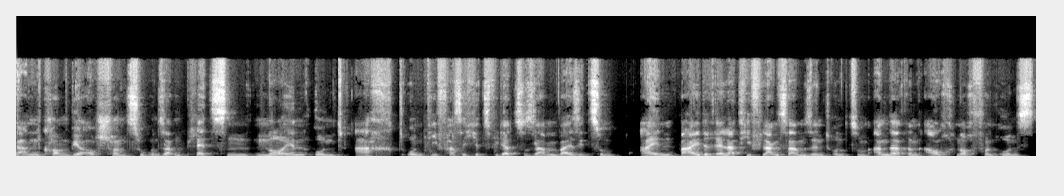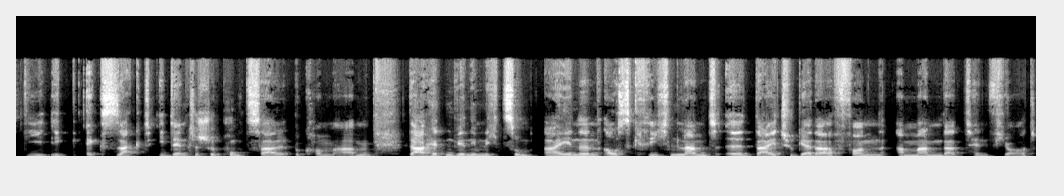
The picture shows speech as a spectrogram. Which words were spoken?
Dann kommen wir auch schon zu unseren Plätzen 9 und 8 und die fasse ich jetzt wieder zusammen, weil sie zum einen beide relativ langsam sind und zum anderen auch noch von uns die exakt identische Punktzahl bekommen haben. Da hätten wir nämlich zum einen aus Griechenland äh, Die Together von Amanda Tenfjord.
